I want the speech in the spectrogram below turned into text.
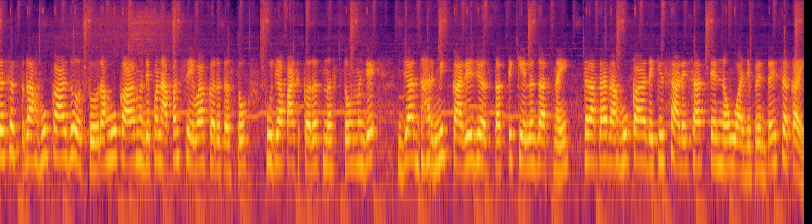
तसंच राहू काळ जो असतो राहू काळामध्ये पण आपण सेवा करत असतो पूजापाठ करत नसतो. म्हणजे ज्या धार्मिक कार्य जे असतात ते केलं जात नाही. तर आपला राहू काळ देखील साडेसात ते नऊ वाजेपर्यंत सकाळी.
